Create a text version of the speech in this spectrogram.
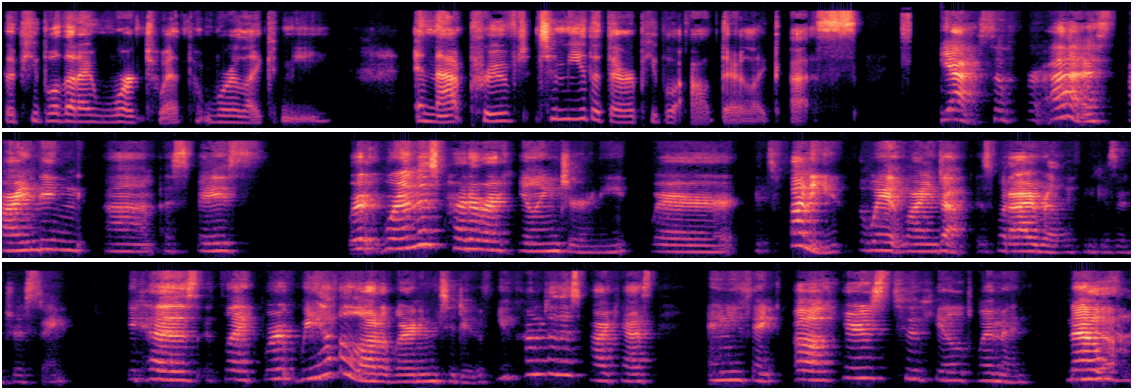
The people that I worked with were like me. And that proved to me that there are people out there like us. Yeah. So for us, finding um, a space, we're, we're in this part of our healing journey where it's funny the way it lined up is what I really think is interesting because it's like we're, we have a lot of learning to do. If you come to this podcast and you think, oh, here's two healed women. No, yeah.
